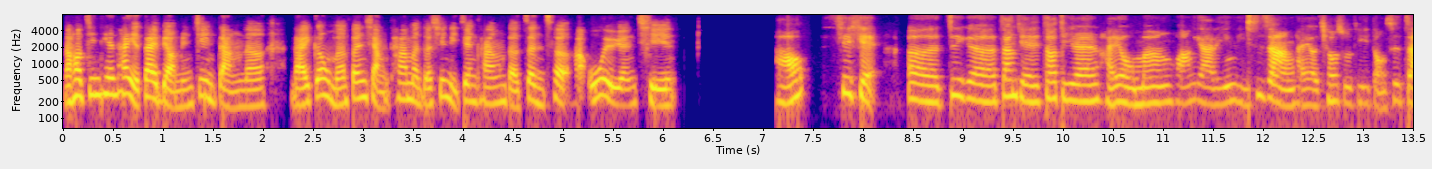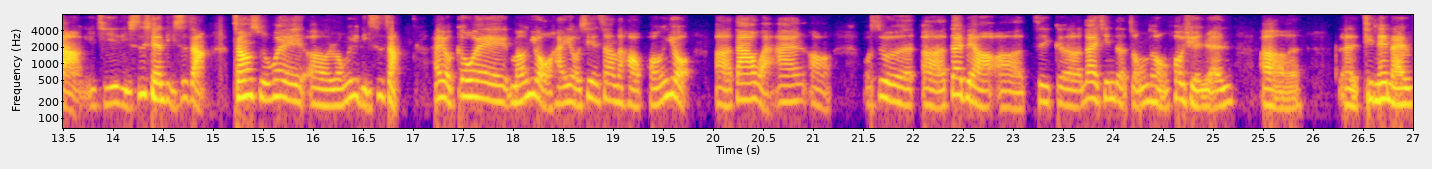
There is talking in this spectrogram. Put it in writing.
然后今天他也代表民进党呢来跟我们分享他们的心理健康的政策哈。吴委员，请。好，谢谢。呃，这个张捷召集人，还有我们黄雅玲理事长，还有邱淑媞董事长，以及李思贤理事长，张淑慧呃荣誉理事长，还有各位盟友，还有线上的好朋友啊、大家晚安啊、我是呃代表啊、呃、这个赖清德总统候选人，呃呃今天来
